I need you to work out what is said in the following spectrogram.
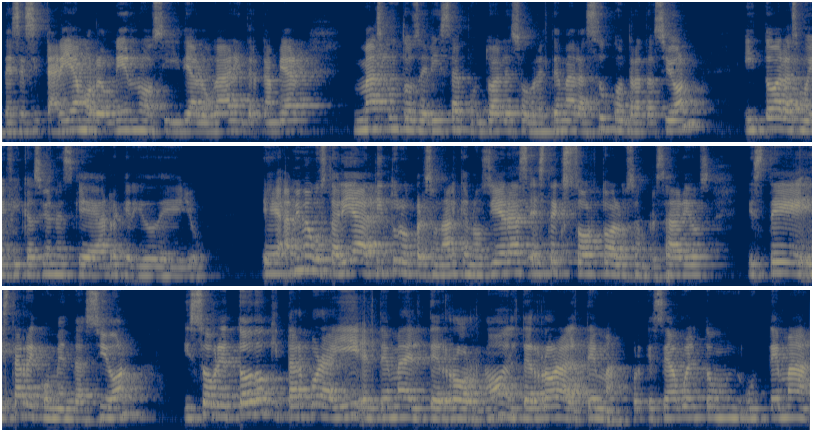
necesitaríamos reunirnos y dialogar, intercambiar más puntos de vista puntuales sobre el tema de la subcontratación y todas las modificaciones que han requerido de ello. Eh, a mí me gustaría a título personal que nos dieras este exhorto a los empresarios, este, esta recomendación y sobre todo quitar por ahí el tema del terror, ¿no? El terror al tema, porque se ha vuelto un, un tema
